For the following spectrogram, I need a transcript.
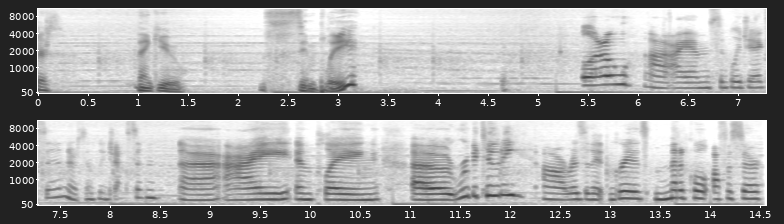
Cheers. Thank you. Simply. Hello, uh, I am Simply Jackson or Simply Jackson. Uh, I am playing uh, Ruby Tootie, uh, resident Grizz medical officer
